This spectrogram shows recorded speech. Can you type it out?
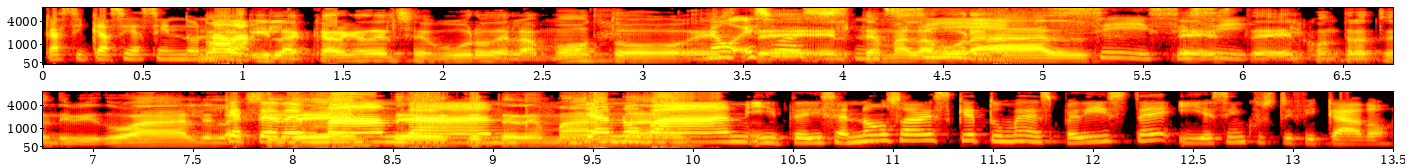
casi casi haciendo no, nada. Y la carga del seguro de la moto, este, el tema laboral, este, el contrato individual, el que te demandan, que te demandan. Ya no van y te dicen, no, sabes qué, tú me despediste y es injustificado.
